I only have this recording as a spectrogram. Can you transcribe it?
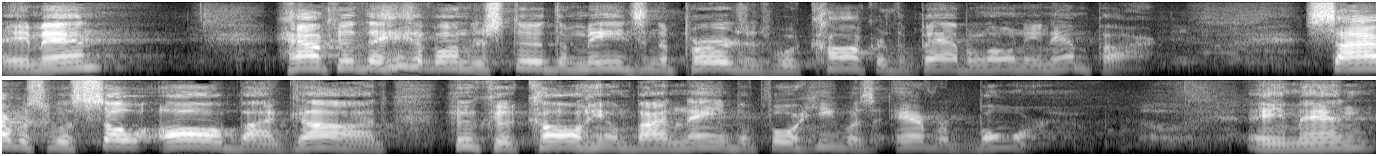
Amen. How could they have understood the Medes and the Persians would conquer the Babylonian Empire? Cyrus was so awed by God who could call him by name before he was ever born. Amen.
